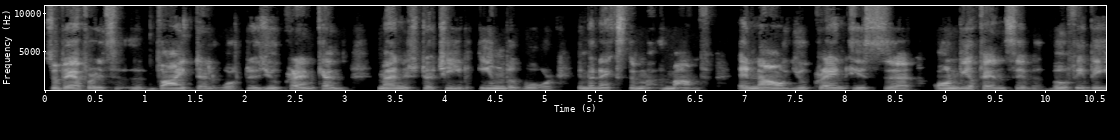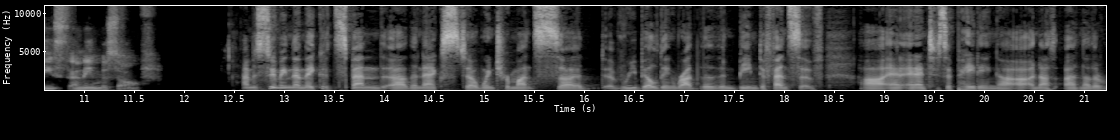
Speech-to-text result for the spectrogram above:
So therefore, it's vital what Ukraine can manage to achieve in the war in the next month. And now Ukraine is uh, on the offensive, both in the east and in the south. I'm assuming then they could spend uh, the next uh, winter months uh, rebuilding rather than being defensive uh, and, and, anticipating uh, another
